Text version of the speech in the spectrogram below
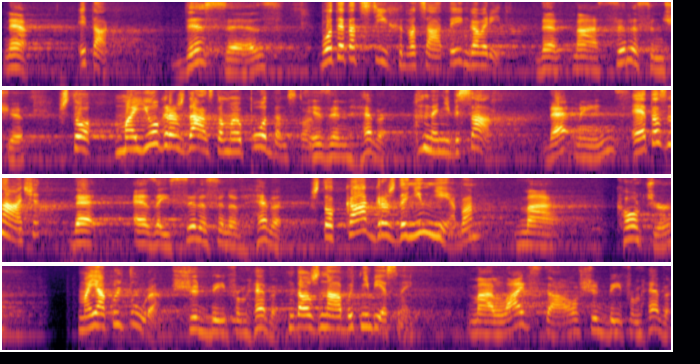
Now, Итак, this says вот этот стих 20 говорит, that my citizenship что мое гражданство, мое подданство is in heaven. на небесах. That means Это значит, that as a citizen of heaven, что как гражданин неба, my culture моя культура should be from heaven. должна быть небесной. My lifestyle should be from heaven.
